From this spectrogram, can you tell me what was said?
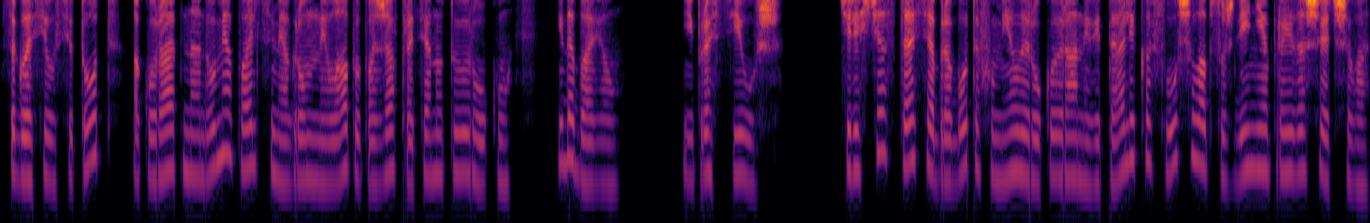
Согласился тот, аккуратно, двумя пальцами огромной лапы пожав протянутую руку, и добавил. И прости уж. Через час Тася, обработав умелой рукой раны Виталика, слушала обсуждение произошедшего.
